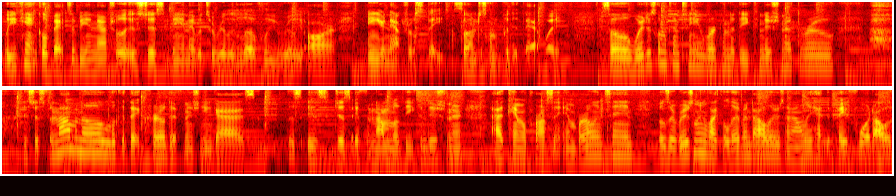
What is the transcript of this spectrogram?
Well, you can't go back to being natural, it's just being able to really love who you really are in your natural state. So, I'm just going to put it that way. So, we're just going to continue working the deep conditioner through. It's just phenomenal. Look at that curl definition, you guys. This is just a phenomenal deep conditioner. I came across it in Burlington. It was originally like $11 and I only had to pay $4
